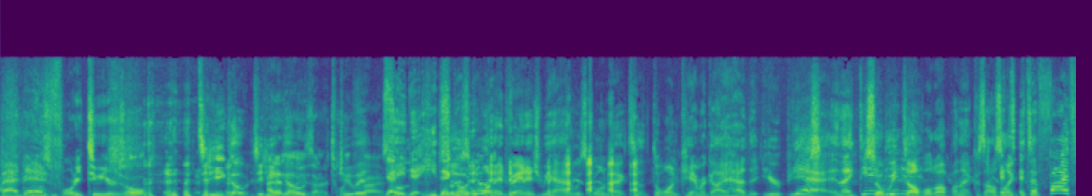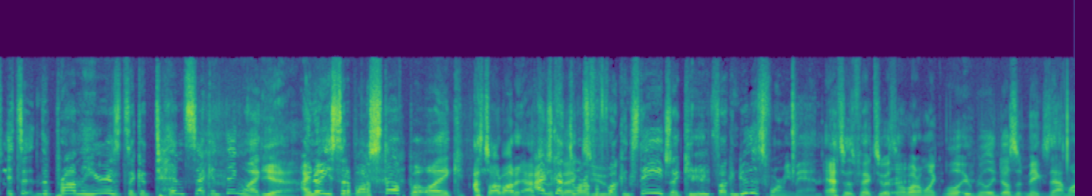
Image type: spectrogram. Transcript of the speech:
bad day. I was 42 years old. Did he go? Did he I didn't know go he was under do it? 25. Yeah, he did- he did so go the do one it. advantage we had was going back to the one camera guy had the earpiece. Yeah, and like Dan so we did it. doubled up on that because I was It's, like, it's a five. It's a, the problem here is it's like a 10 second thing. Like, Yeah. I know you set up a lot of stuff, but like, I thought about it after I just the got fact thrown off too. a fucking stage. Like, can you fucking do this for me, man? after the fact too, I thought about. it, I'm like, well, it really doesn't make that much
